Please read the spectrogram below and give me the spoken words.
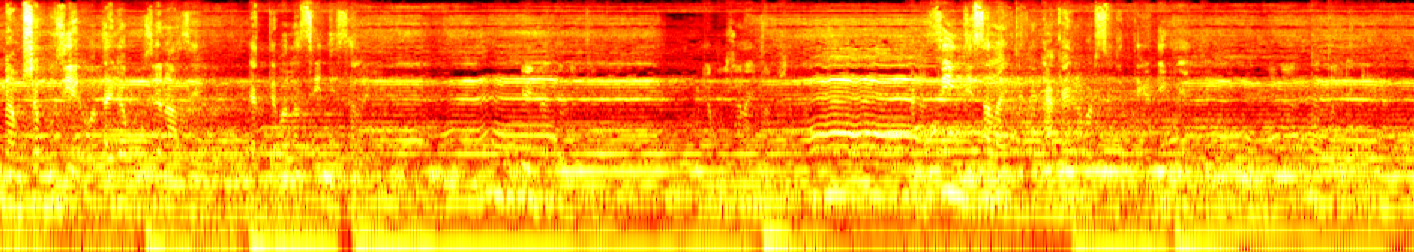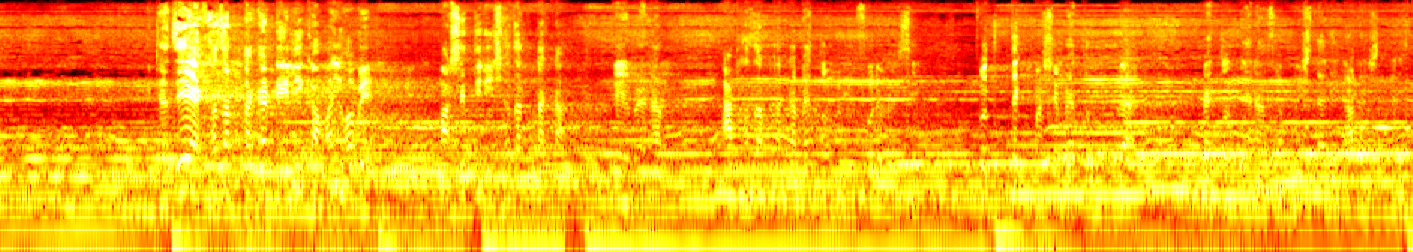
ইমাম সাহেব বুঝিয়ে কথা এটা বুঝে না যে এতে বেলা সিঞ্জি চালাই এক হাজার টাকা ডেলি কামাই হবে। মাসে তিরিশ হাজার টাকা। না আট হাজার টাকা বেতন করে রয়েছে প্রত্যেক মাসে বেতন ঘুরায়। বেতন দেন ছাব্বিশ তারিখ, আঠাশ তারিখ।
